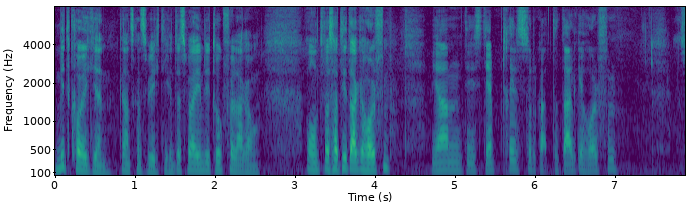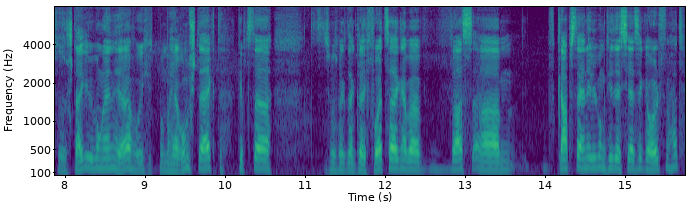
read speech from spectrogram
mitkorrigieren, ganz, ganz wichtig. Und das war eben die Druckverlagerung. Und was hat dir da geholfen? Wir haben die Step Drills total geholfen. Also Steigübungen, ja, wo, ich, wo man herumsteigt, gibt es da, das muss man dann gleich vorzeigen, aber was ähm, gab es da eine Übung, die dir sehr, sehr geholfen hat?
